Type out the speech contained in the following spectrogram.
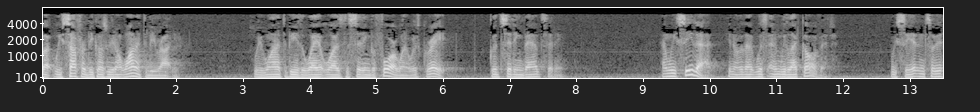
But we suffer because we don't want it to be rotten. We want it to be the way it was the sitting before when it was great. Good sitting, bad sitting. And we see that, you know, that was, and we let go of it. We see it, and so,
